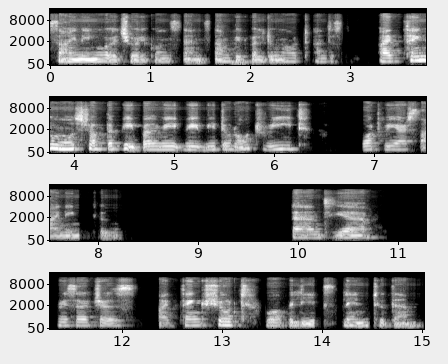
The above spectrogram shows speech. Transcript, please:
Signing virtual consent. Some people do not understand. I think most of the people, we, we, we do not read what we are signing to. And yeah, researchers I think should verbally explain to them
